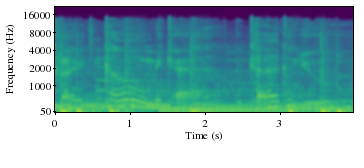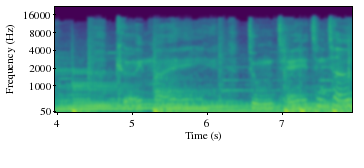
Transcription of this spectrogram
ใครถึงเขาไม่แคร์ก็แค่เขาอยู่ เคยไหม ทุ่มเททั้งทั้ง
